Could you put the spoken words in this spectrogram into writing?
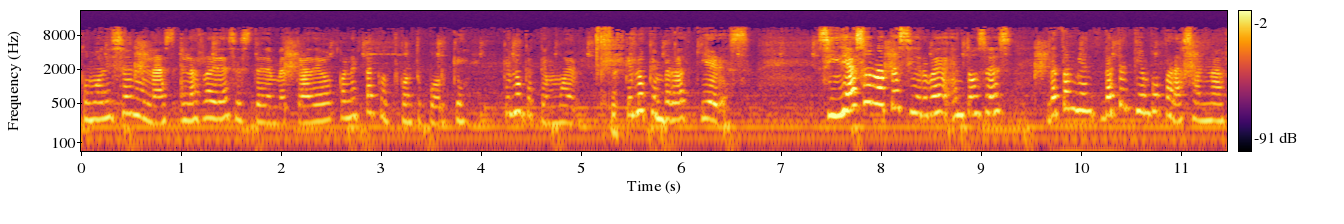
como dicen en las, en las redes este, de mercadeo, conecta con, con tu porqué. ¿Qué es lo que te mueve? ¿Qué es lo que en verdad quieres? Si eso no te sirve, entonces da también, date tiempo para sanar.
